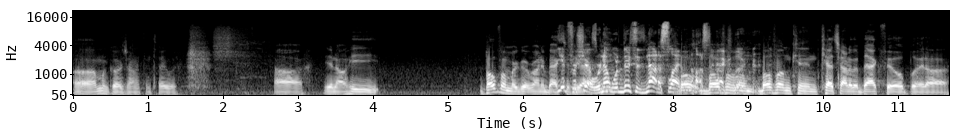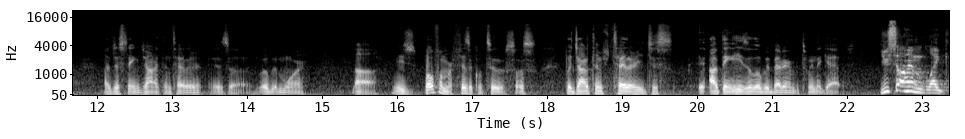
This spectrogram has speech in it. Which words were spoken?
Uh, I'm gonna go Jonathan Taylor. Uh, you know he. Both of them are good running backs. Yeah, for sure. We're not. We're, this is not a slight on both, Austin both of them, both of them can catch out of the backfield, but uh, I just think Jonathan Taylor is a little bit more. Uh, he's both of them are physical too. So, it's, but Jonathan Taylor, he just, I think he's a little bit better in between the gaps. You saw him like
